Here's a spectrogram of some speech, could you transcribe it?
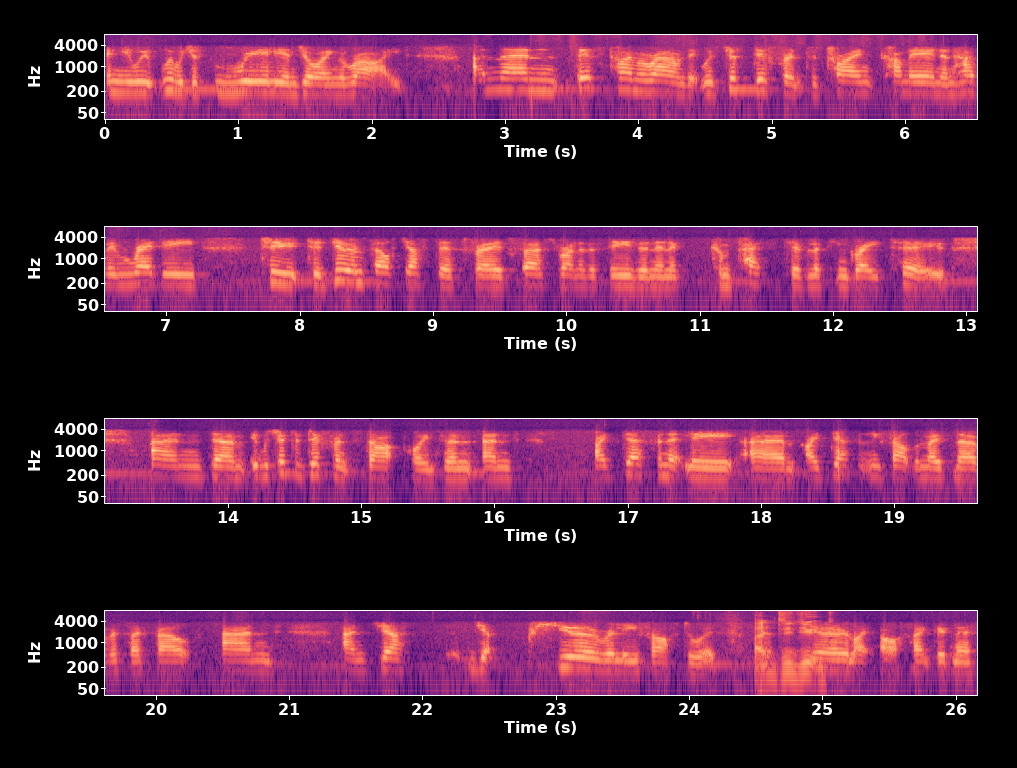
and you, we were just really enjoying the ride. And then this time around, it was just different to try and come in and have him ready to, to do himself justice for his first run of the season in a competitive looking grade two. And um, it was just a different start point. And, and I definitely, um, I definitely felt the most nervous I felt and, and just, just pure relief afterwards. And did you- Pure, like, oh, thank goodness.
